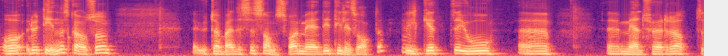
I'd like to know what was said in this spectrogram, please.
Og rutinene skal også utarbeides i samsvar med de tillitsvalgte, hvilket jo eh, medfører at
